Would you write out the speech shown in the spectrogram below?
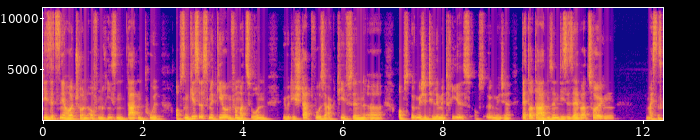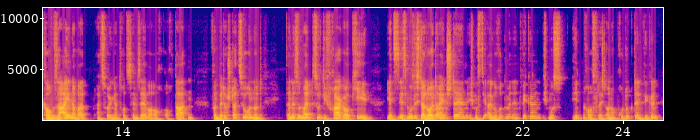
Die sitzen ja heute schon auf einem riesen Datenpool. Ob es ein GIS ist mit Geoinformationen über die Stadt, wo sie aktiv sind, äh, ob es irgendwelche Telemetrie ist, ob es irgendwelche Wetterdaten sind, die sie selber erzeugen, meistens kaufen sie ein, aber erzeugen ja trotzdem selber auch, auch Daten von Wetterstationen. Und dann ist immer so die Frage, okay, jetzt, jetzt muss ich da Leute einstellen, ich muss die Algorithmen entwickeln, ich muss hinten raus vielleicht auch noch Produkte entwickeln.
